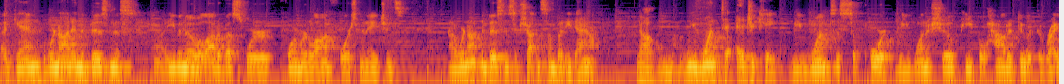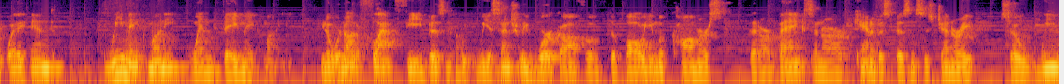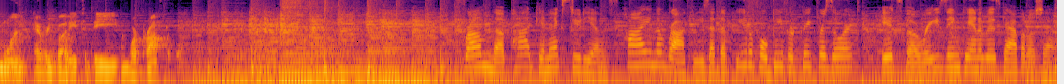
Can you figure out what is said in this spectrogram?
Again, we're not in the business, uh, even though a lot of us were former law enforcement agents, uh, we're not in the business of shutting somebody down. No. Um, we want to educate, we want to support, we want to show people how to do it the right way. And we make money when they make money. You know, we're not a flat fee business. We, we essentially work off of the volume of commerce that our banks and our cannabis businesses generate. So we want everybody to be more profitable. From the Pod Connect studios, high in the Rockies at the beautiful Beaver Creek Resort, it's the Raising Cannabis Capital Show.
